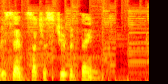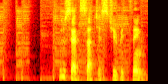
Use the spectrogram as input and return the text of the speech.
Who said such a stupid thing? Who said such a stupid thing?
